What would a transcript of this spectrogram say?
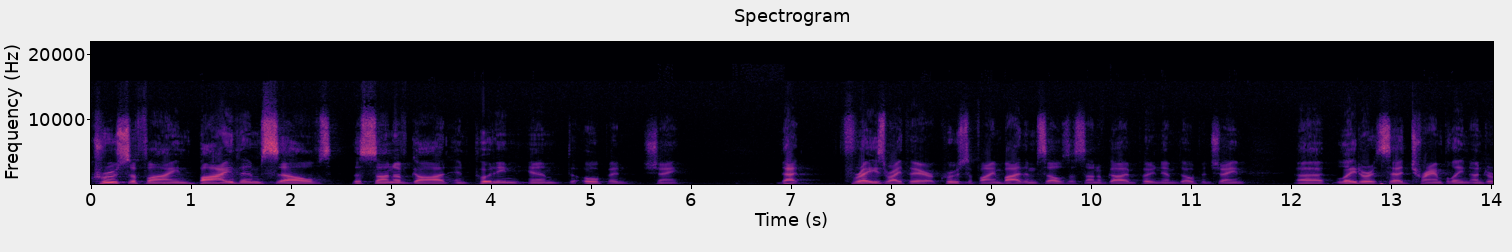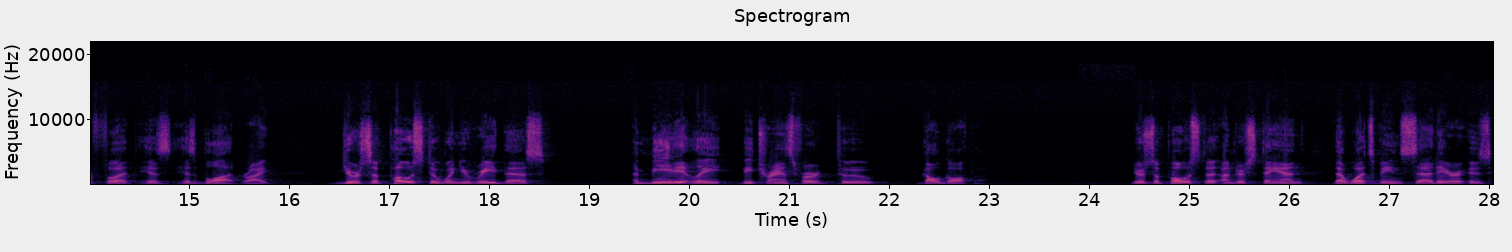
crucifying by themselves the Son of God and putting him to open shame. That phrase right there, crucifying by themselves the Son of God and putting him to open shame, uh, later it said trampling underfoot his, his blood, right? You're supposed to, when you read this, immediately be transferred to Golgotha. You're supposed to understand that what's being said here is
